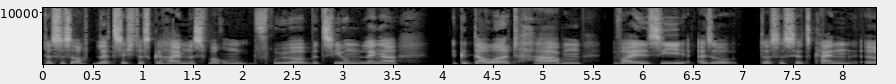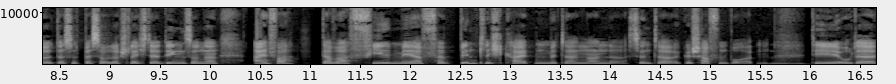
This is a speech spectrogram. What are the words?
das ist auch letztlich das Geheimnis, warum früher Beziehungen länger gedauert haben, weil sie, also das ist jetzt kein, äh, das ist besser oder schlechter Ding, sondern einfach, da war viel mehr Verbindlichkeiten miteinander, sind da geschaffen worden. Mhm. Die, oder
